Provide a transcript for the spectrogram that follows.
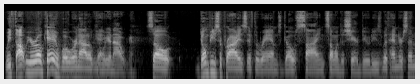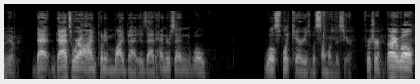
we thought we were okay, but we're not okay. We're not. So don't be surprised if the Rams go sign someone to share duties with Henderson. Yep. That that's where I'm putting my bet is that Henderson will will split carries with someone this year. For sure. All right. Well,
